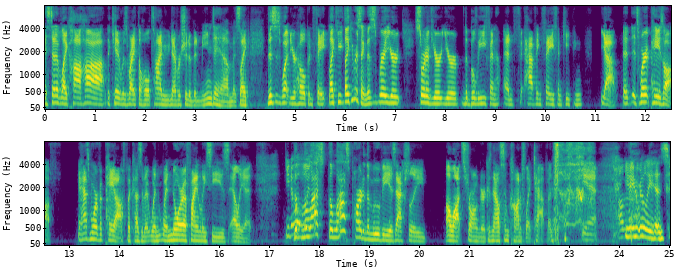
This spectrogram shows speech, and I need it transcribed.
Instead of like, ha ha, the kid was right the whole time. You never should have been mean to him. It's like, this is what your hope and faith, like you, like you were saying, this is where your sort of your, your, the belief and, and f- having faith and keeping, yeah, it, it's where it pays off. It has more of a payoff because of it when, when Nora finally sees Elliott. You know The, what the last, the last part of the movie is actually a lot stronger because now some conflict happens. Yeah. Although, Yeah, it really is.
